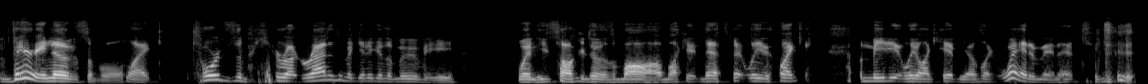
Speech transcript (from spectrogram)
very noticeable. Like towards the right, right at the beginning of the movie, when he's talking to his mom, like it definitely like immediately like hit me. I was like, wait a minute.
